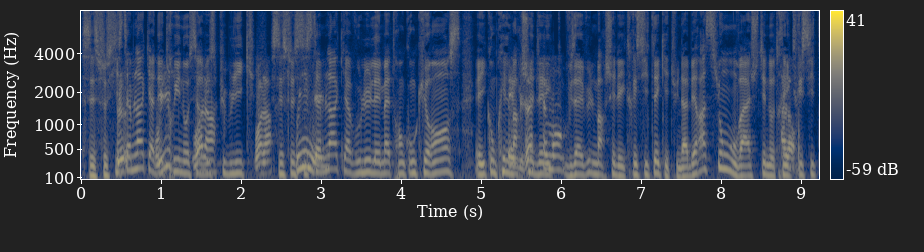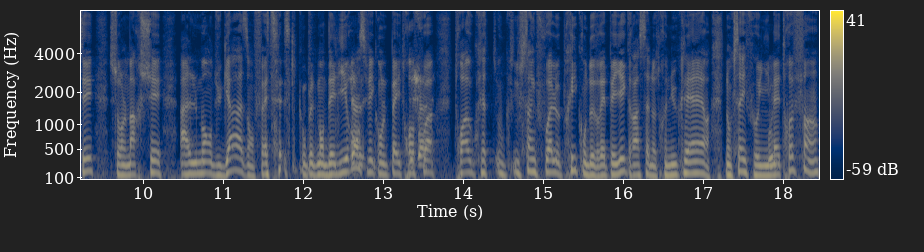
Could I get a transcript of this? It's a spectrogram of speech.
C'est ce système-là qui a oui, détruit nos voilà. services publics. Voilà. C'est ce Oui, mais- système-là qui a voulu les mettre en concurrence, et y compris le marché de Exactement. l'électricité. Vous avez vu le marché de l'électricité qui est une aberration. On va acheter notre Alors- électricité sur le marché allemand du gaz, en fait. Ce qui est complètement délirant. Ça fait qu'on le paye trois fois, trois ou, quatre, ou cinq fois le prix qu'on devrait payer grâce à notre nucléaire. Donc ça, il faut y mettre fin.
